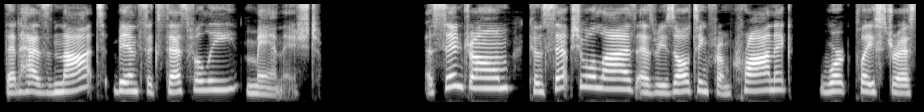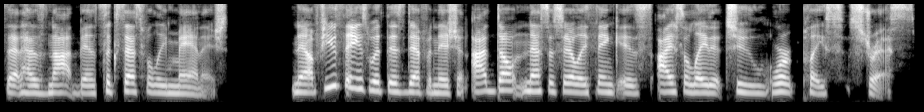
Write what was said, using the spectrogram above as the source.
that has not been successfully managed. A syndrome conceptualized as resulting from chronic workplace stress that has not been successfully managed. Now, a few things with this definition I don't necessarily think is isolated to workplace stress.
